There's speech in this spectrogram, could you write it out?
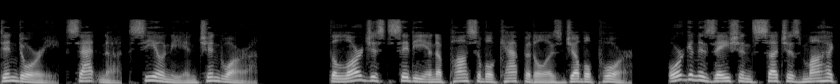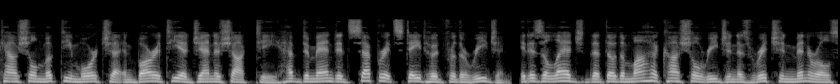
Dindori, Satna, Seoni and Chhindwara. The largest city and a possible capital is Jabalpur. Organizations such as Mahakaushal Mukti Morcha and Bharatiya Janashakti have demanded separate statehood for the region. It is alleged that though the Mahakaushal region is rich in minerals,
